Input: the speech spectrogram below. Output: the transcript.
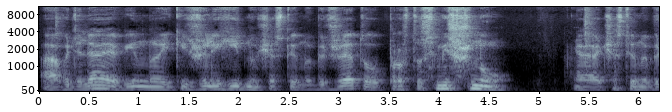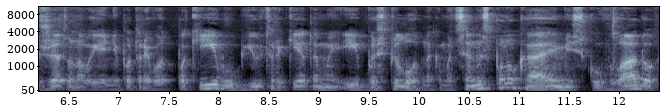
А виділяє він якусь жалігідну частину бюджету, просто смішну частину бюджету на воєнні потреби. От по Києву б'ють ракетами і безпілотниками. Це не спонукає міську владу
